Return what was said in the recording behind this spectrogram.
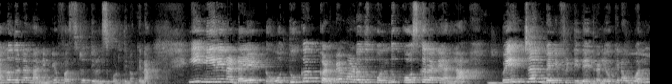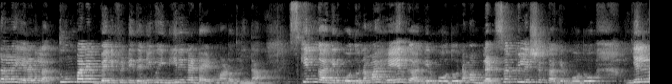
ಅನ್ನೋದನ್ನ ನಾನು ನಿಮಗೆ ಫಸ್ಟ್ ತಿಳಿಸ್ಕೊಡ್ತೀನಿ ಓಕೆನಾ ಈ ನೀರಿನ ಡಯೆಟ್ಟು ತೂಕ ಕಡಿಮೆ ಮಾಡೋದಕ್ಕೊಂದಕ್ಕೋಸ್ಕರನೇ ಅಲ್ಲ, ಬೇಜಾನ್ ಬೆನಿಫಿಟ್ ಇದೆ ಇದರಲ್ಲಿ ಓಕೆನಾ ಒಂದಲ್ಲ ಎರಡಲ್ಲ ತುಂಬಾ ಬೆನಿಫಿಟ್ ಇದೆ ನೀವು ಈ ನೀರಿನ ಡಯೆಟ್ ಮಾಡೋದ್ರಿಂದ. ಸ್ಕಿನ್ಗಾಗಿರ್ಬೋದು ನಮ್ಮ ಹೇರ್ಗಾಗಿರ್ಬೋದು ನಮ್ಮ ಬ್ಲಡ್ ಸರ್ಕ್ಯುಲೇಷನ್ಗಾಗಿರ್ಬೋದು ಎಲ್ಲ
